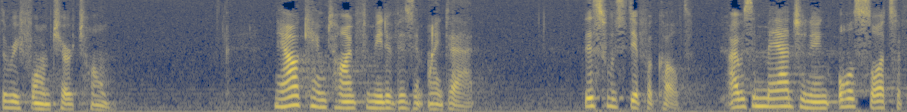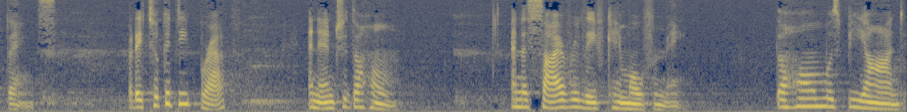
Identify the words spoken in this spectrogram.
the Reformed Church home. Now it came time for me to visit my dad. This was difficult. I was imagining all sorts of things. But I took a deep breath and entered the home. And a sigh of relief came over me. The home was beyond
